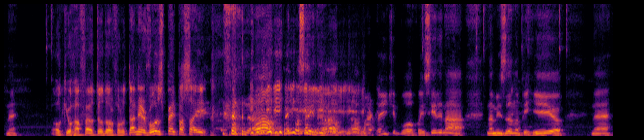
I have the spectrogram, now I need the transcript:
né? O que o Rafael Teodoro falou, tá nervoso, pede pra sair. não, não pede pra sair, não. não é gente boa, conheci ele na, na Misana Rio, né?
